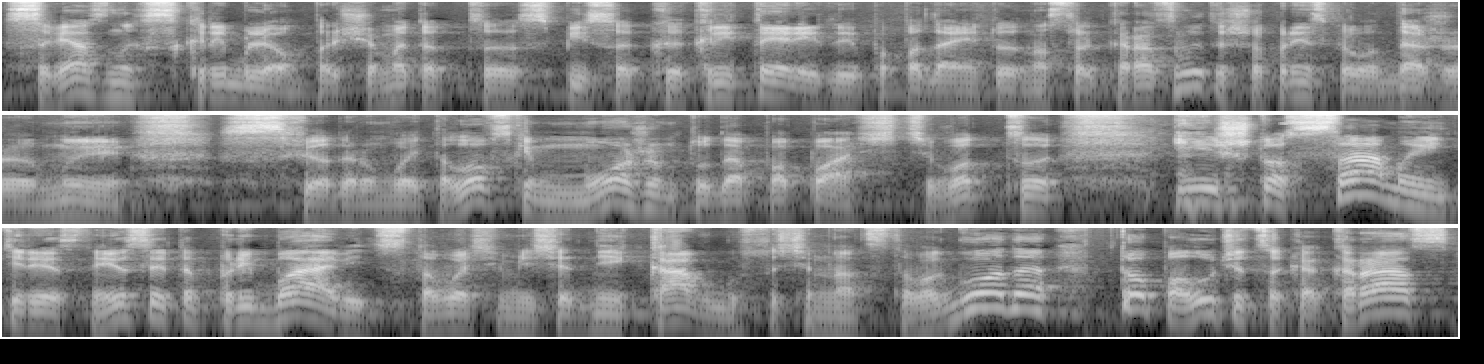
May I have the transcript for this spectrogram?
связанных с Кремлем. Причем этот э, список критерий для попадания туда настолько размыты, что, в принципе, вот даже мы с Федором Войтоловским можем туда попасть. Вот э, и что самое интересное, если это прибавить 180 дней к августу 2017 года, то получится как раз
